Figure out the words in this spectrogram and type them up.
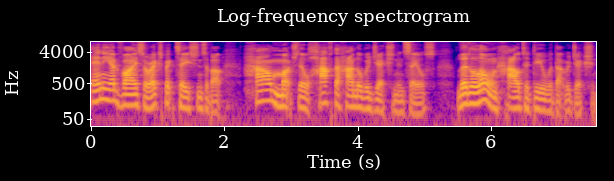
any advice or expectations about how much they'll have to handle rejection in sales, let alone how to deal with that rejection.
